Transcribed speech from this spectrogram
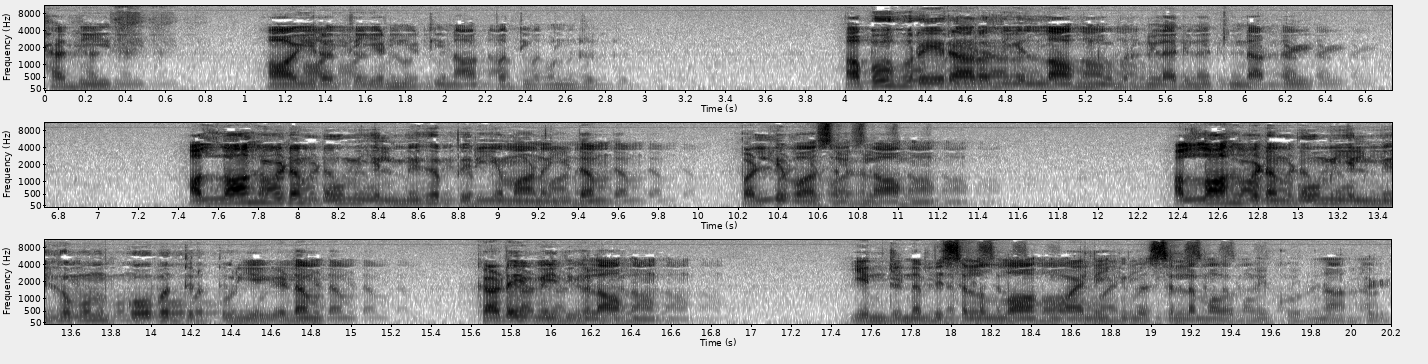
ஹதீஸ் ஆயிரத்தி எண்ணூத்தி நாற்பத்தி ஒன்று. அபோஹுரேரா ரதி அல்லாஹும் அவர்கள் அறிவிக்கின்றார்கள் அல்லாஹுவிடம் பூமியில் மிக பிரியமான இடம் பள்ளிவாசல்களாகும். அல்லாஹுவிடம் பூமியில் மிகவும் கோபத்திற்குரிய இடம் கடை வீதிகளாகும் என்று நபி சொல்லாஹு அலிஹி வசல்லம் அவர்கள் கூறினார்கள்.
